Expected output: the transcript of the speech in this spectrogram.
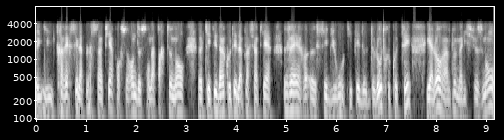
il traversait la place Saint-Pierre pour se rendre de son appartement, euh, qui était d'un côté de la place Saint-Pierre, vers ses bureaux qui étaient de, de l'autre côté. Et alors, un peu malicieusement,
